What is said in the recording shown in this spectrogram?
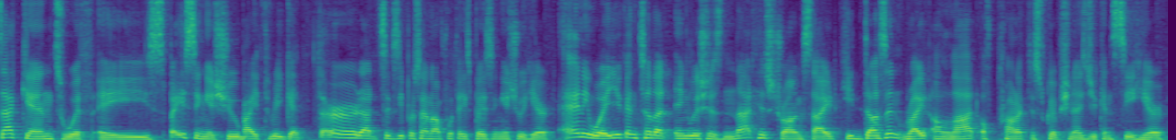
second with a spacing issue buy three get third at 60% off with a spacing issue here anyway you can tell that English is not his strong side. He doesn't write a lot of product description as you can see here,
